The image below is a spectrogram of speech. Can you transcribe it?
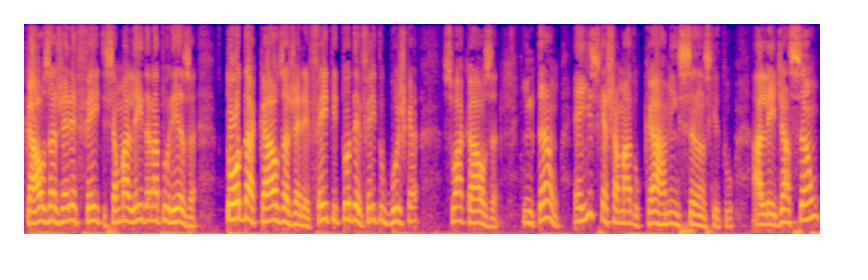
Causa gera efeito, isso é uma lei da natureza. Toda causa gera efeito e todo efeito busca sua causa. Então, é isso que é chamado karma em sânscrito, a lei de ação,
